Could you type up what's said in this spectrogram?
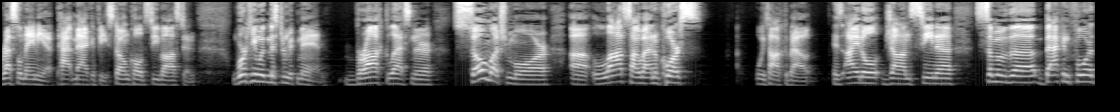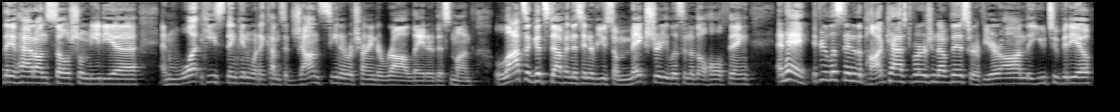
WrestleMania, Pat McAfee, Stone Cold Steve Austin, working with Mr. McMahon, Brock Lesnar, so much more. Uh, lots to talk about. And of course, we talked about his idol, John Cena, some of the back and forth they've had on social media, and what he's thinking when it comes to John Cena returning to Raw later this month. Lots of good stuff in this interview, so make sure you listen to the whole thing. And hey, if you're listening to the podcast version of this, or if you're on the YouTube video,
